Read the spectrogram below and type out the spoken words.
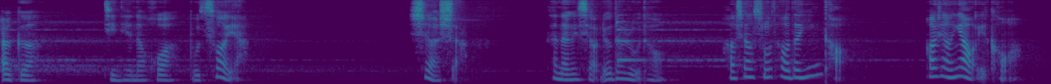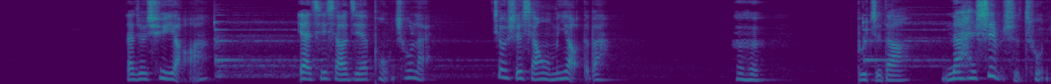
二哥，今天的货不错呀。是啊是啊，看那个小妞的乳头，好像熟透的樱桃，好想咬一口啊！那就去咬啊！雅琪小姐捧出来，就是想我们咬的吧？呵呵，不知道那还是不是处女？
